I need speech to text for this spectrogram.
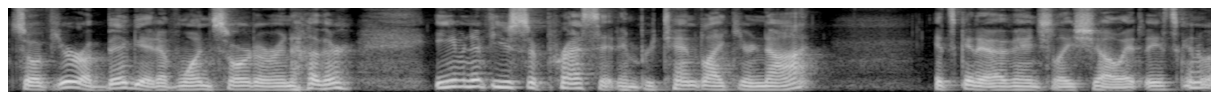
So if you're a bigot of one sort or another, even if you suppress it and pretend like you're not, it's going to eventually show it. It's going to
